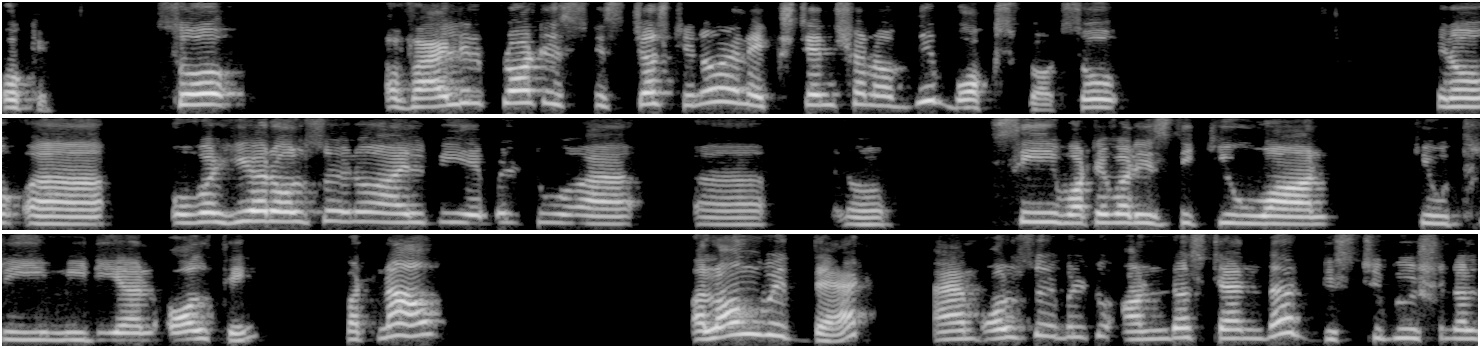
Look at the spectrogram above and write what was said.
Okay so a violin plot is, is just, you know, an extension of the box plot. So, you know, uh, over here also, you know, I'll be able to, uh, uh, you know, see whatever is the Q1, Q3, median, all thing. But now, along with that, I am also able to understand the distributional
